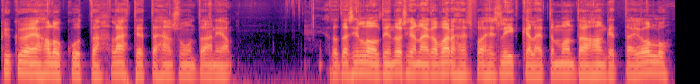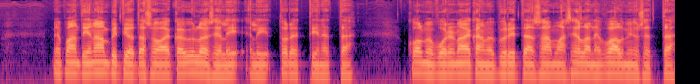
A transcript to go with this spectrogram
kykyä ja halukkuutta lähteä tähän suuntaan ja, ja tota, silloin oltiin tosiaan aika varhaisessa vaiheessa liikkeellä, että montaa hanketta ei ollut. Me pantiin ambitiotaso aika ylös, eli, eli todettiin, että kolmen vuoden aikana me pyritään saamaan sellainen valmius, että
